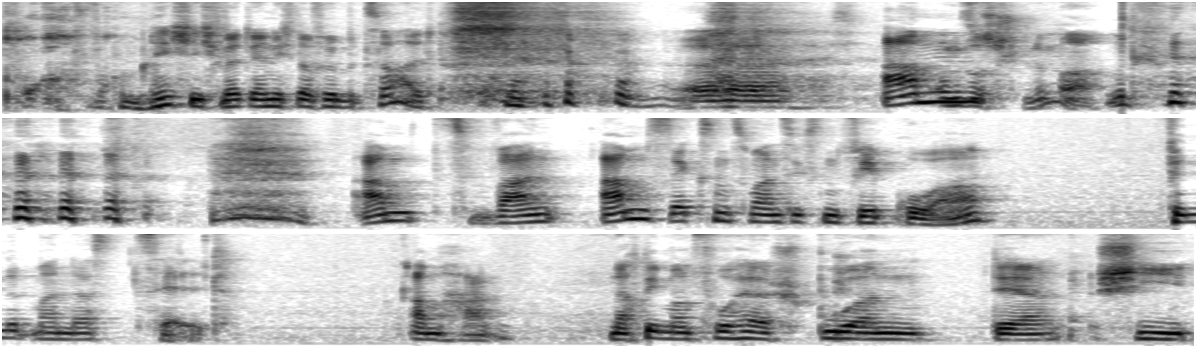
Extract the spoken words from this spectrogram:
Boah, warum nicht? Ich werde ja nicht dafür bezahlt. äh, um, umso schlimmer. am, am 26. Februar findet man das Zelt am Hang, nachdem man vorher Spuren der Ski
